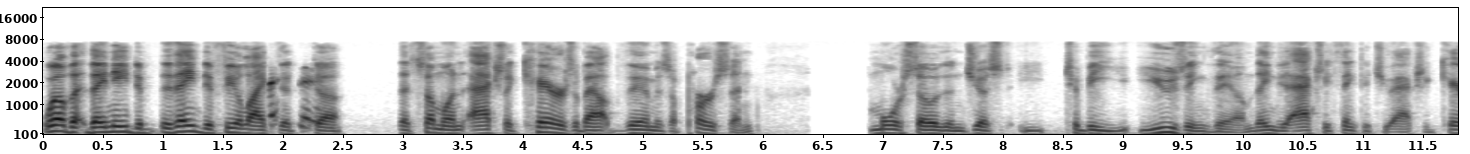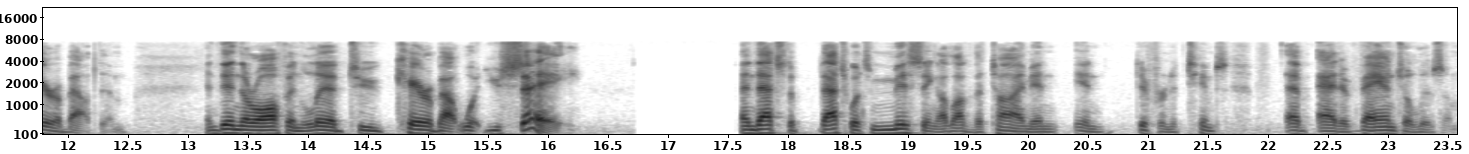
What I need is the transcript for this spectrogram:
Well, they need to they need to feel like that uh, that someone actually cares about them as a person more so than just to be using them. They need to actually think that you actually care about them, and then they're often led to care about what you say, and that's the that's what's missing a lot of the time in in different attempts at, at evangelism.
